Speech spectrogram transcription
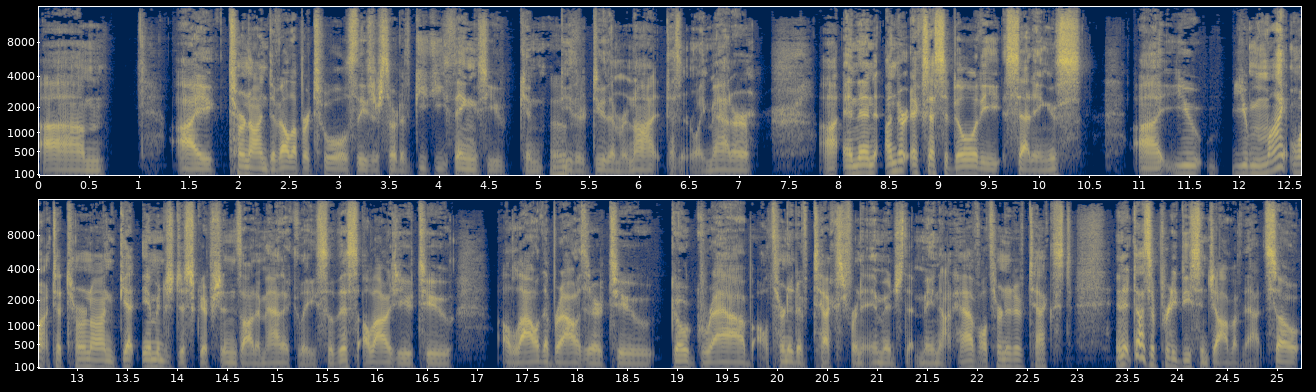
Um, I turn on developer tools. These are sort of geeky things. You can either do them or not. It doesn't really matter. Uh, and then under accessibility settings, uh, you you might want to turn on get image descriptions automatically. So this allows you to allow the browser to go grab alternative text for an image that may not have alternative text, and it does a pretty decent job of that. So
